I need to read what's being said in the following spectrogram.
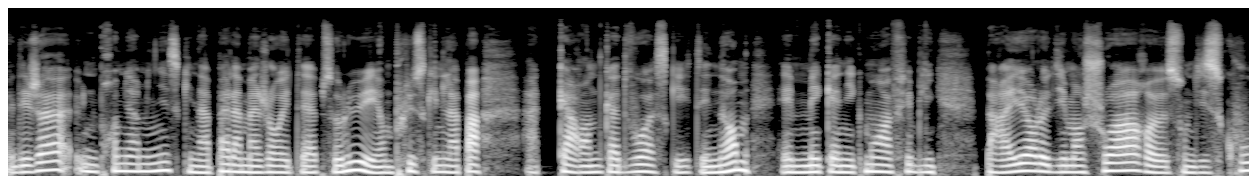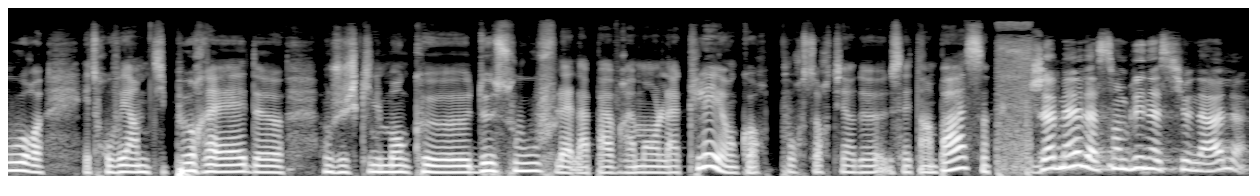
Mais déjà, une première ministre qui n'a pas la majorité absolue et en plus qui ne l'a pas à 44 voix, ce qui est énorme, est mécaniquement affaiblie. Par ailleurs, le dimanche soir, euh, son discours est trouvé un petit peu raide. Euh, on juge qu'il manque euh, de souffle. Elle n'a pas vraiment la clé encore pour sortir de cette impasse. Jamais l'Assemblée nationale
